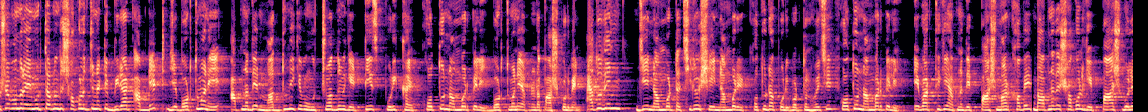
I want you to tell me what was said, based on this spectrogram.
নমস্কার বন্ধুরা, এই মুহূর্তে আপনাদের সকলের জন্য একটা বিরাট আপডেট যে বর্তমানে আপনাদের মাধ্যমিক এবং উচ্চ মাধ্যমিকের টেস্ট পরীক্ষায় কত নম্বর পেলে বর্তমানে আপনারা পাশ করবেন? এতদিন যে নম্বরটা ছিল, সেই নম্বরের কতটা পরিবর্তন হয়েছে? কত নাম্বার পেলে এবার থেকে আপনাদের পাস মার্ক হবে বা আপনাদের সকলকে পাশ বলে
